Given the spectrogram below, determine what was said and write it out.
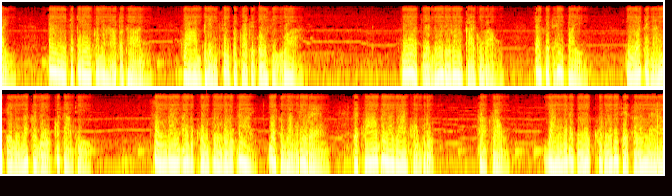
ภัยเตตตโรกมหาประธาน ความเพียงซึ่งประกอบด้วยองค์สีว่าเลือดและเนื้อในร่างกายของเรา จะเกิดแห้งไปเหลือแต่หนังเอ็นและกระดูกก็ตามทีสิ่งใดอานบุคคลพึงบรรลุได้ด้วยกำลังเรี่ยวแรงแต่ความพยายามของบุรุษ หากเรายังไม่ได้บรรลุคุณและพิเศษอันนั้นแล้ว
